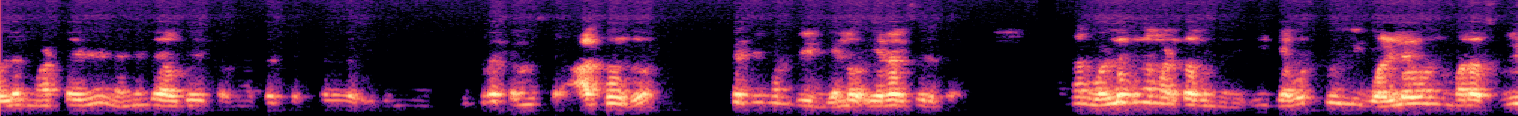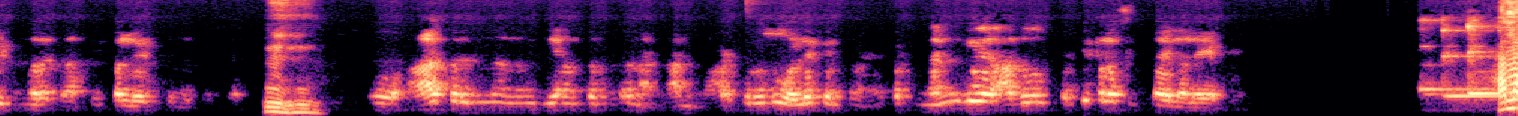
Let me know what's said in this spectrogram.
ಒಳ್ಳೇದ್ ಮಾಡ್ತಾ ಇದ್ದೀನಿ ನನ್ನಿಂದ ಯಾವುದೇ ಕಾರಣಕ್ಕೆ ಕೂಡ ಆಗ್ಬೋದು. ಎಲ್ಲೋ ಎರರ್ಸ್ ಇರುತ್ತೆ. ನಾನು ಒಳ್ಳೇದನ್ನ ಮಾಡ್ತಾ ಬಂದಿದ್ದೀನಿ. ಈಗ ಯಾವತ್ತು ಈ ಒಳ್ಳೆ ಒಂದು ಮರ ಸ್ವೀಟ್ ಮರ ಜಾಸ್ತಿ ಪಲ್ಯ ಇಡ್ತೀನಿ ಸೊ ಆ ತರದಿಂದ ನನ್ಗೆ ಏನಂತಂದ್ರೆ ನಾನು ನಾನು ಮಾಡ್ತಿರೋದು ಒಳ್ಳೆ ಕೆಲಸನೇ ಬಟ್ ನನ್ಗೆ ಅದು ಪ್ರತಿಫಲ ಸಿಗ್ತಾ ಇಲ್ಲ ಯಾಕೆ ಅಲ್ಲ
